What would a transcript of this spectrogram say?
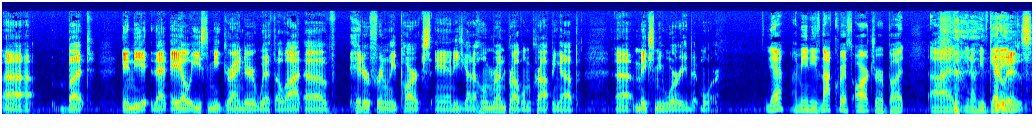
Uh, but in the that AL East meat grinder with a lot of hitter friendly parks and he's got a home run problem cropping up uh, makes me worry a bit more. Yeah, I mean he's not Chris Archer, but uh, you know he's getting. Who is?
